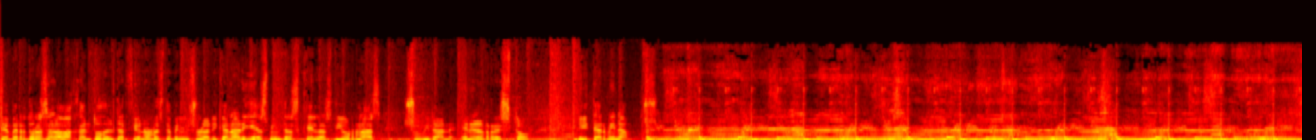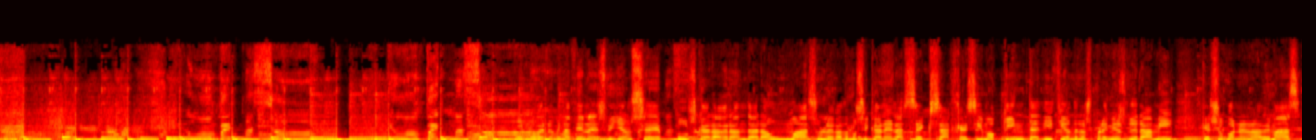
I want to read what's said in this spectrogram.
Temperaturas a la baja en todo el tercio noroeste peninsular y Canarias, mientras que las diurnas subirán en el resto. Y terminamos. Con nominaciones, Beyoncé buscará agrandar aún más su legado musical en la 65 edición de los premios Grammy, que suponen además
